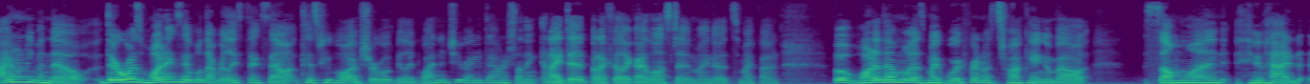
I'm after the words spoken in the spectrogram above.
I don't even know. There was one example that really sticks out because people I'm sure would be like, "Why didn't you write it down or something?" And I did, but I feel like I lost it in my notes my phone. But one of them was my boyfriend was talking about someone who had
